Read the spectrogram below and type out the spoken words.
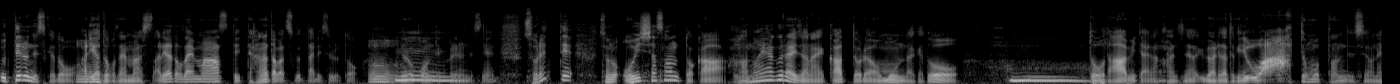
売ってるんですけど、ありがとうございます。ありがとうございます。って言って花束作ったりすると喜んでくれるんですね、それってそのお医者さんとか花屋ぐらいじゃないかって俺は思うんだけどどうだ？みたいな感じで言われた時にうわーって思ったんですよね。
